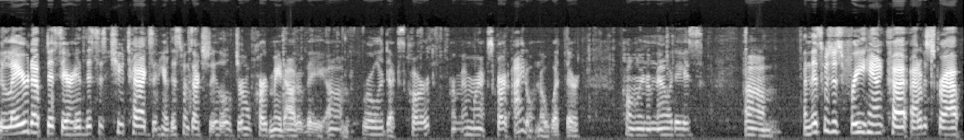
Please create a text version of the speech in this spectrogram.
we layered up this area. This is two tags in here. This one's actually a little journal card made out of a um, Rolodex card or Memorex card. I don't know what they're calling them nowadays. Um, and this was just freehand cut out of a scrap,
